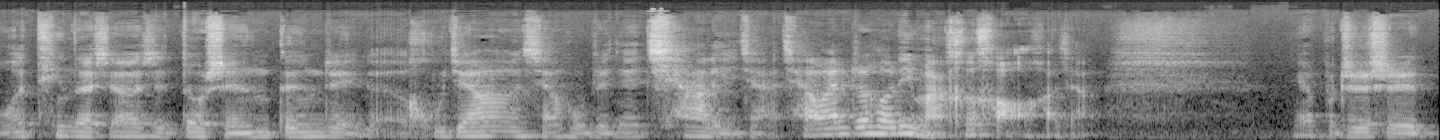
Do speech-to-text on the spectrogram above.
我听的消息，斗神跟这个沪江相互之间掐了一架，掐完之后立马和好，好像也不知是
